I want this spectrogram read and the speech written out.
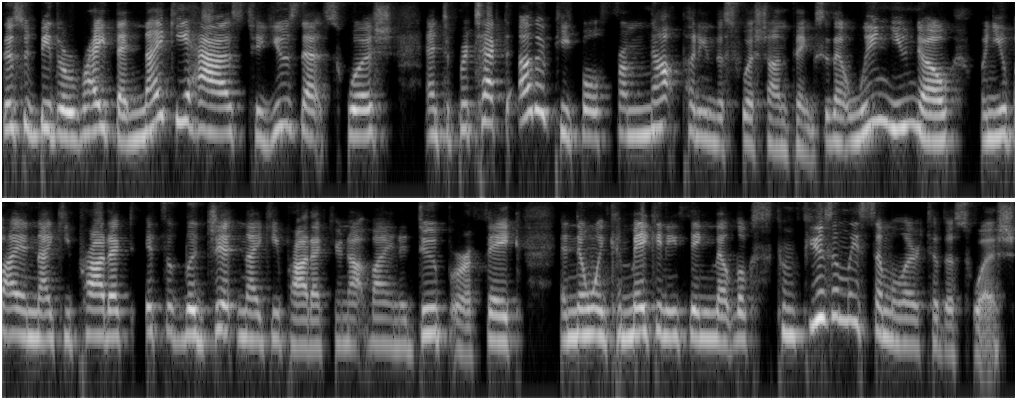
This would be the right that Nike has to use that swoosh and to protect other people from not putting the swoosh on things. So, that when you know when you buy a Nike product, it's a legit Nike product. You're not buying a dupe or a fake, and no one can make anything that looks confusingly similar to the swoosh.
